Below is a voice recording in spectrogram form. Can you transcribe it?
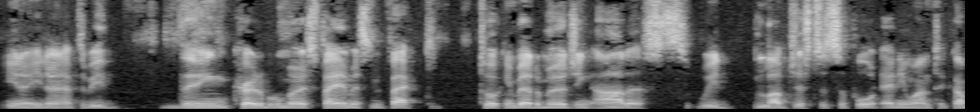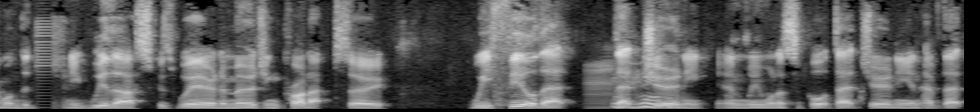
you know, you don't have to be the incredible, most famous. In fact, talking about emerging artists, we'd love just to support anyone to come on the journey with us because we're an emerging product. So we feel that that Mhm. journey, and we want to support that journey and have that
